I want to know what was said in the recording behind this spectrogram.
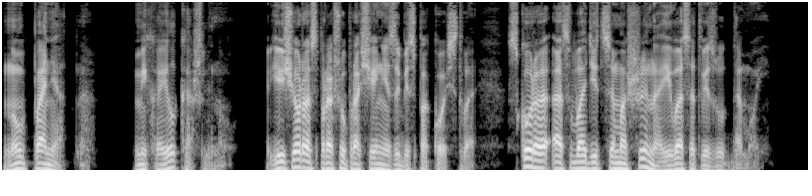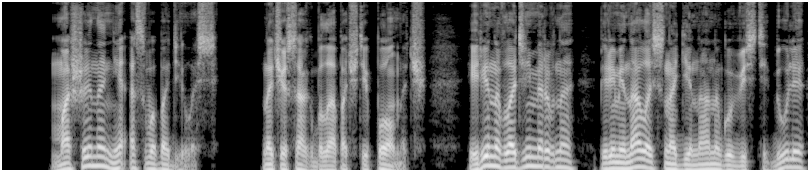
«Ну, понятно», — Михаил кашлянул. «Еще раз прошу прощения за беспокойство. Скоро освободится машина, и вас отвезут домой». Машина не освободилась. На часах была почти полночь. Ирина Владимировна переминалась с ноги на ногу в вестибюле,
